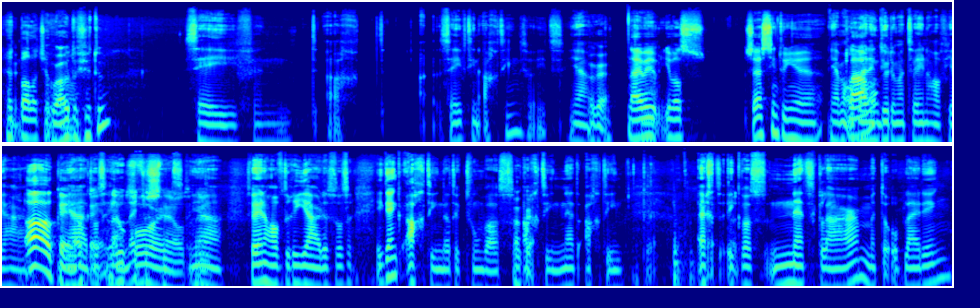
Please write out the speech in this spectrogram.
Het balletje Hoe oud was je toen? 7, 8, 17, 18, zoiets. Ja. Oké. Nee, Ja. je, je was 16 toen je Ja, mijn klaar opleiding duurde maar 2,5 jaar. Ah, oké, Ja, het was Nou, heel netjes kort. versneld, ja. ja, 2,5, 3 jaar. Dus was, ik denk 18 dat ik toen was. Oké. 18, net 18. Oké. Echt, ik was net klaar met de opleiding.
